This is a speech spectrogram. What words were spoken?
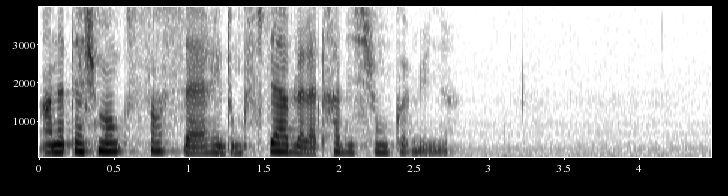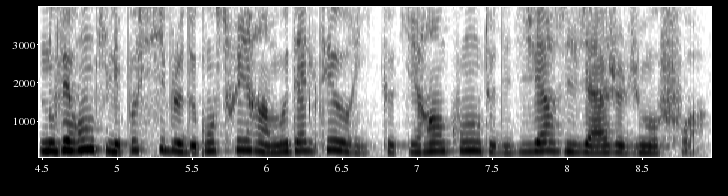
un attachement sincère et donc fiable à la tradition commune. Nous verrons qu'il est possible de construire un modèle théorique qui rend compte des divers usages du mot foi.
